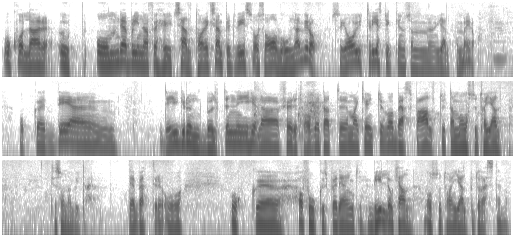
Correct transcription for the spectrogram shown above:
och kollar upp om det blir något förhöjt celltal exempelvis och så avhornar vi då. Så jag har ju tre stycken som hjälper mig då. Och eh, det, det är ju grundbulten i hela företaget att eh, man kan ju inte vara bäst på allt utan man måste ta hjälp till sådana bitar. Det är bättre att och, eh, ha fokus på det en vill och kan och så ta en hjälp av resten.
